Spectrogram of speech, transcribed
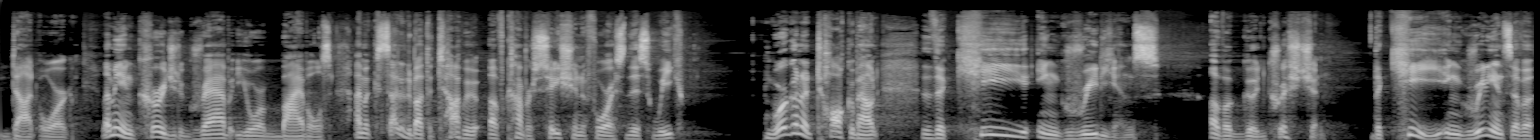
BibleTractsInc.org. Let me encourage you to grab your Bibles. I'm excited about the topic of conversation for us this week. We're going to talk about the key ingredients of a good Christian, the key ingredients of a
